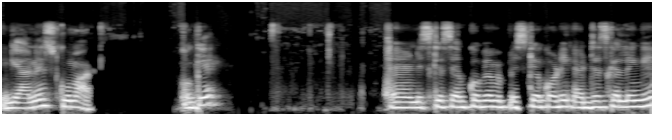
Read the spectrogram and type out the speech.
ज्ञानेश कुमार ओके एंड इसके सेप को भी हम इसके अकॉर्डिंग एडजस्ट कर लेंगे।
